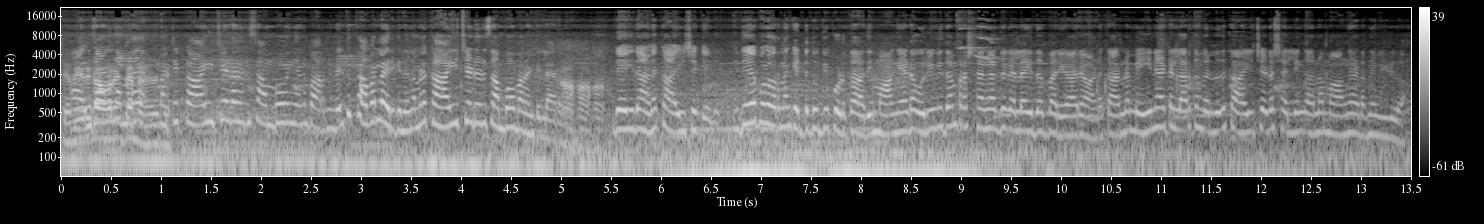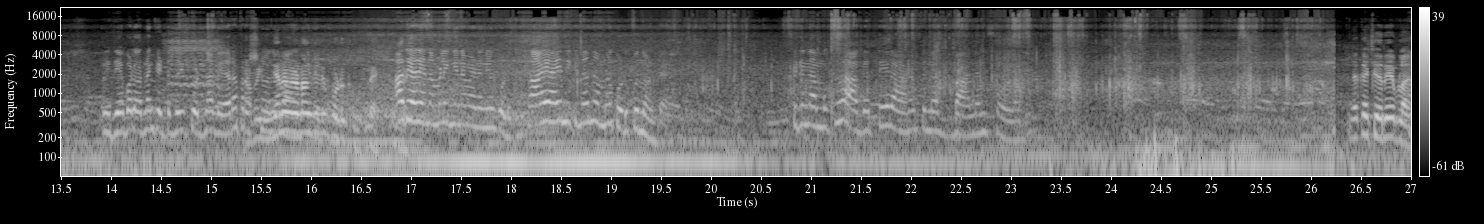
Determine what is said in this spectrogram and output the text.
ചെറിയൊരു ഇതാണ് കവറിൽ തന്നെ മറ്റേ കായ്ച്ചയുടെ ഒരു സംഭവം ഞാൻ പറഞ്ഞിട്ടുണ്ട് ഇത് കവറിലായിരിക്കുന്നത് നമ്മുടെ കായ്ച്ചയുടെ ഒരു സംഭവം പറഞ്ഞിട്ടില്ലായിരുന്നു? ഇതാണ് കായ്ച്ചക്കേട് ഇതേപോലെ ഒരെണ്ണം കെട്ടിത്തൂക്കി കൊടുത്താൽ മതി. മാങ്ങയുടെ ഒരുവിധം പ്രശ്നങ്ങൾക്കെല്ലാം ഇത് പരിഹാരമാണ്. കാരണം മെയിൻ ആയിട്ട് എല്ലാവർക്കും വരുന്നത് കായ്ച്ചയുടെ ശല്യം കാരണം മാങ്ങ അടന്ന് വീഴുക. അപ്പോൾ ഇതേപോലെ ഒരെണ്ണം കെട്ടിത്തൂക്കി കൊടുത്താൽ വേറെ പ്രശ്നം അതെ അതെ. നമ്മൾ ഇങ്ങനെ വേണമെങ്കിലും കൊടുക്കും. കായായി നിൽക്കുന്നത് നമ്മൾ കൊടുക്കുന്നുണ്ട്. പിന്നെ നമുക്ക് അകത്തേലാണ് പിന്നെ ബാലൻസ് ഉള്ളത്. ഇതൊക്കെ ചെറിയ പ്ലാൻ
